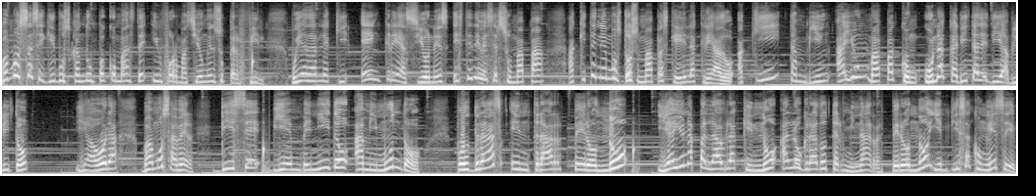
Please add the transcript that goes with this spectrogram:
Vamos a seguir buscando un poco más de información en su perfil. Voy a darle aquí en creaciones. Este debe ser su mapa. Aquí tenemos dos mapas que él ha creado. Aquí también hay un mapa con una carita de diablito. Y ahora vamos a ver. Dice, bienvenido a mi mundo. Podrás entrar, pero no y hay una palabra que no ha logrado terminar, pero no y empieza con S.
